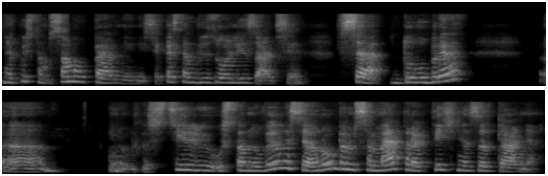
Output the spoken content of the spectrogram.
Якусь там самовпевненість, якась там візуалізація. Все добре. Е, ну, з цілею установилися, робимо саме практичне завдання.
